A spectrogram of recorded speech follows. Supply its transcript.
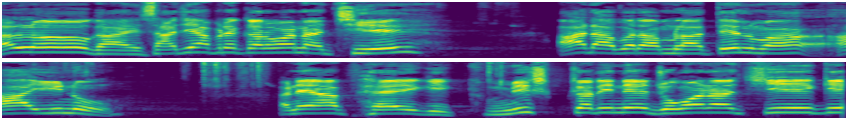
હેલો ગાઈસ આજે આપણે કરવાના છીએ આ ડાબર આમલા તેલમાં આ ઈનો અને આ ફેગિક મિક્સ કરીને જોવાના છીએ કે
